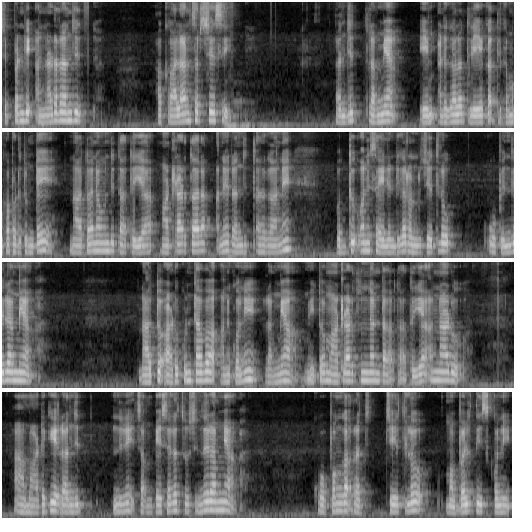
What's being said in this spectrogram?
చెప్పండి అన్నాడు రంజిత్. ఆ కాల్ ఆన్సర్ చేసి రంజిత్ రమ్య ఏం అడగాలో తెలియక తికమక పడుతుంటే నాతోనే ఉంది తాతయ్య మాట్లాడతారా అని రంజిత్ అనగానే వద్దు అని సైలెంట్గా రెండు చేతులు ఊపింది రమ్య. నాతో ఆడుకుంటావా అనుకొని రమ్య మీతో మాట్లాడుతుందంట తాతయ్య అన్నాడు. ఆ మాటకి రంజిత్ని చంపేసేలా చూసింది రమ్య. కోపంగా రచ చేతిలో మొబైల్ తీసుకొని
